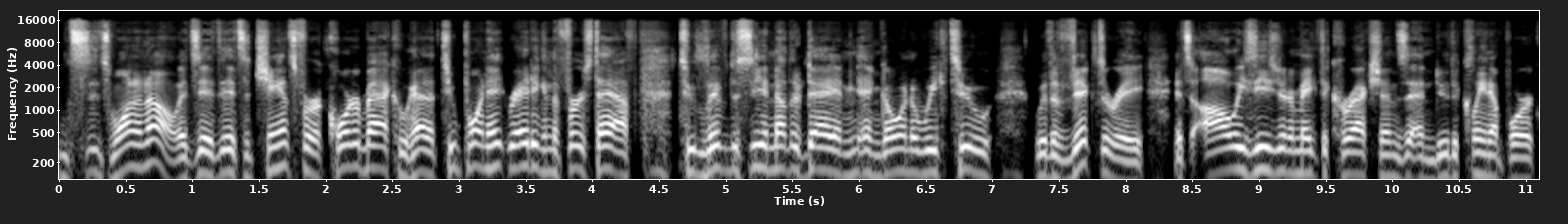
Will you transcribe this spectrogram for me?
It's, it's one to zero. It's it, it's a chance for a quarterback who had a 2.8 rating in the first half to live to see another day and, and go into week two with a victory. It's always easier to make the corrections and do the cleanup work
